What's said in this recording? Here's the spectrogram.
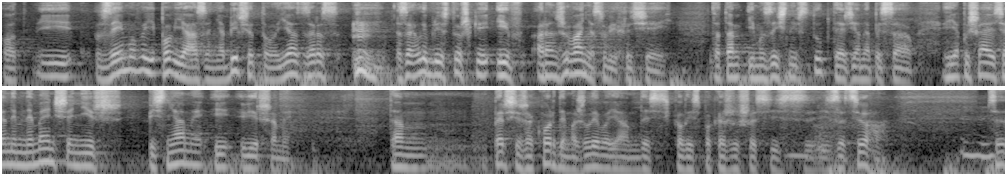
От. І взаємопов'язання. Більше того, я зараз заглиблююсь трошки і в аранжування своїх речей. То там і музичний вступ теж я написав. І я пишаюся ним не менше, ніж піснями і віршами. Там перші ж акорди, можливо, я вам десь колись покажу щось із, із цього. Це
